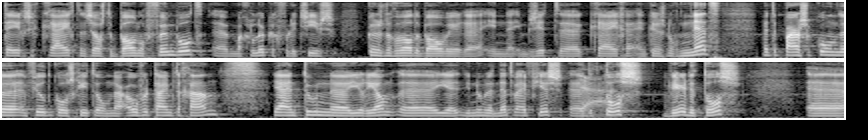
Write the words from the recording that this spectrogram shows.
tegen zich krijgt. En zelfs de bal nog fumbelt. Maar gelukkig voor de Chiefs kunnen ze nog wel de bal weer in, in bezit krijgen. En kunnen ze nog net met een paar seconden een field goal schieten om naar overtime te gaan. Ja, en toen, Jurian, je, je noemde het net wel eventjes, Ja. de tos, weer de tos. Eh,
